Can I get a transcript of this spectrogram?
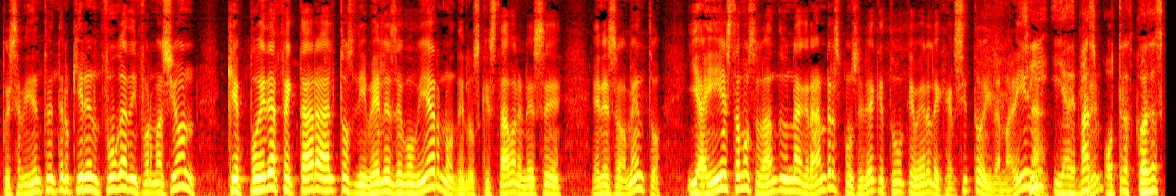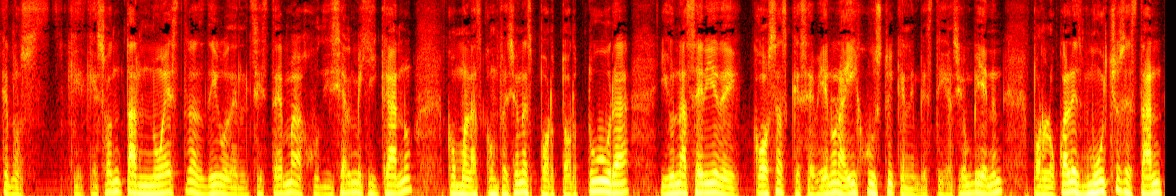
pues evidentemente no quieren fuga de información que puede afectar a altos niveles de gobierno de los que estaban en ese, en ese momento. Y ahí estamos hablando de una gran responsabilidad que tuvo que ver el ejército y la marina. Sí, y además ¿Sí? otras cosas que nos que, que son tan nuestras, digo, del sistema judicial mexicano, como las confesiones por tortura y una serie de cosas que se vieron ahí justo y que en la investigación vienen, por lo cuales muchos están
